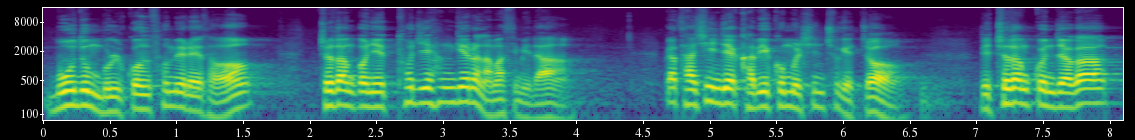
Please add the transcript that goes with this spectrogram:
모든 물권 소멸해서 저당권이 토지 한 개로 남았습니다. 그러니까 다시 이제 갑이 건물 신축했죠. 근데 저당권자가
